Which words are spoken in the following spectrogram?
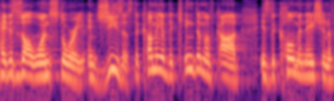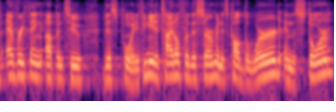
hey, this is all one story. And Jesus, the coming of the kingdom of God, is the culmination of everything up until this point. If you need a title for this sermon, it's called The Word and the Storm.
